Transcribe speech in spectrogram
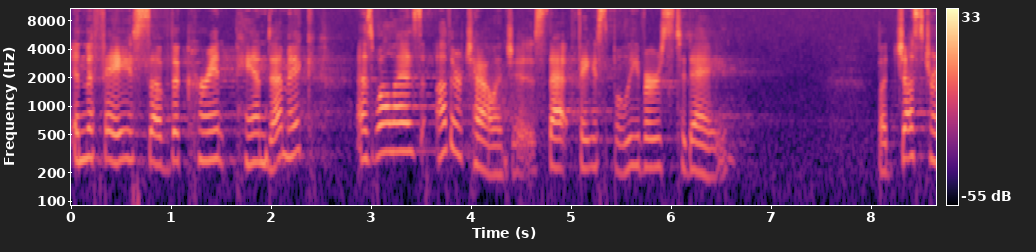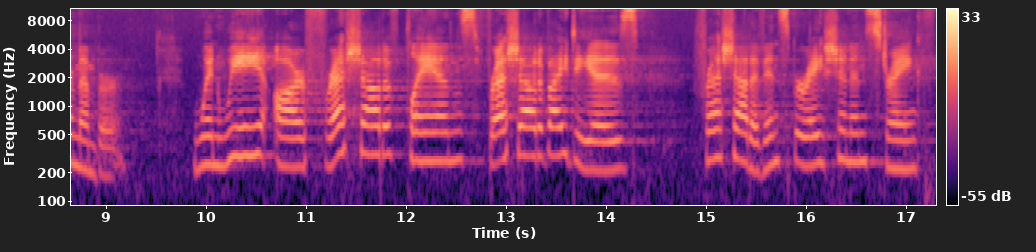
in the face of the current pandemic, as well as other challenges that face believers today. But just remember, when we are fresh out of plans, fresh out of ideas, fresh out of inspiration and strength,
